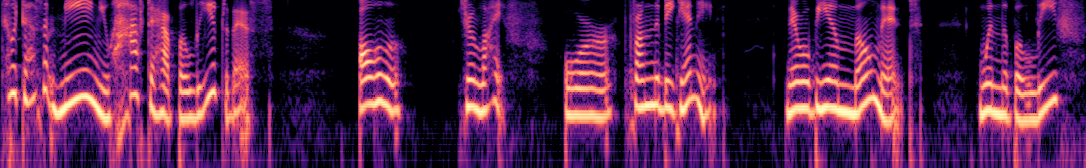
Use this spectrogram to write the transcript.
So it doesn't mean you have to have believed this all your life or from the beginning. There will be a moment when the belief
